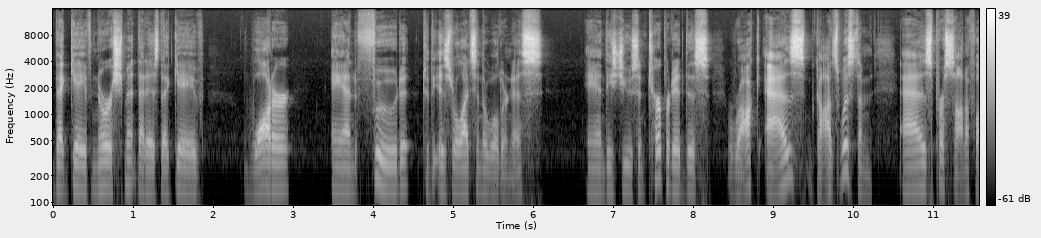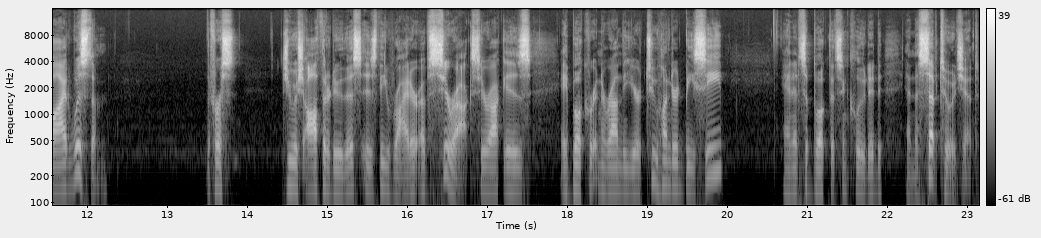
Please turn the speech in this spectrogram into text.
that gave nourishment, that is, that gave water and food to the Israelites in the wilderness. And these Jews interpreted this rock as God's wisdom, as personified wisdom. The first Jewish author to do this is the writer of Sirach. Sirach is a book written around the year 200 BC, and it's a book that's included in the Septuagint.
